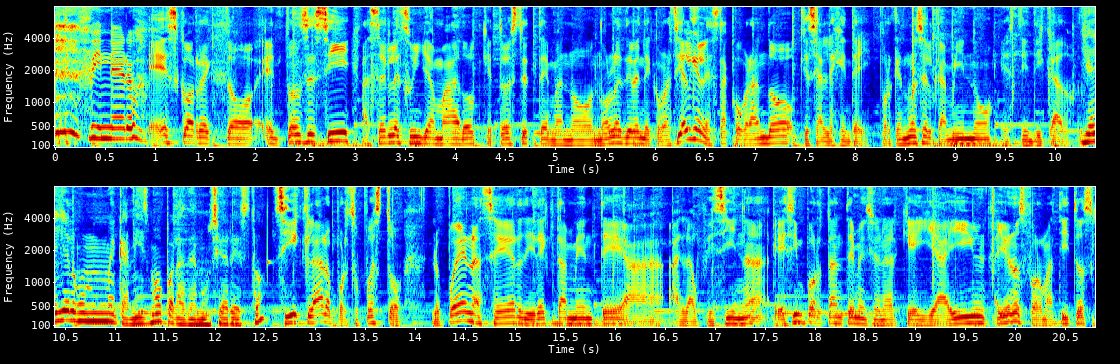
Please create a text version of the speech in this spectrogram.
dinero. Es correcto, entonces sí, hacerles un llamado que todo este tema no, no les deben de cobrar. Si alguien le está cobrando, que se alejen de ahí, porque no es el camino este, indicado. ¿Y hay algún mecanismo para denunciar esto? Sí, claro, por supuesto. Lo pueden hacer directamente a, a la oficina. Es importante mencionar que ya hay, hay unos formatitos.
